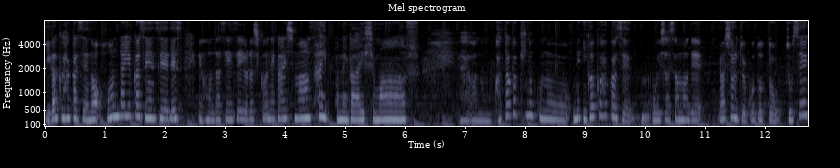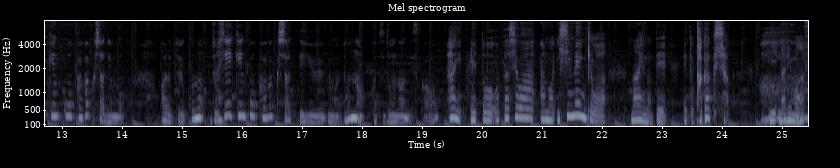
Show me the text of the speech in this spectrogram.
医学博士の本田由香先生です。え本田先生よろしくお願いします。はいお願いします。えあの肩書きのこの、ね、医学博士お医者様でいらっしゃるということと女性健康科学者でもあるというこの女性健康科学者っていうのはどんな活動なんですか？はい、えっと、私はあの医師免許はないので、えっと、科学者になります。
